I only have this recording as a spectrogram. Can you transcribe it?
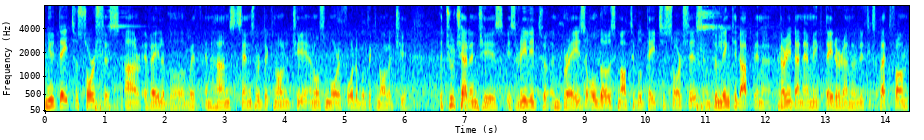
New data sources are available with enhanced sensor technology and also more affordable technology. The true challenge is, is really to embrace all those multiple data sources and to link it up in a very dynamic data analytics platform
